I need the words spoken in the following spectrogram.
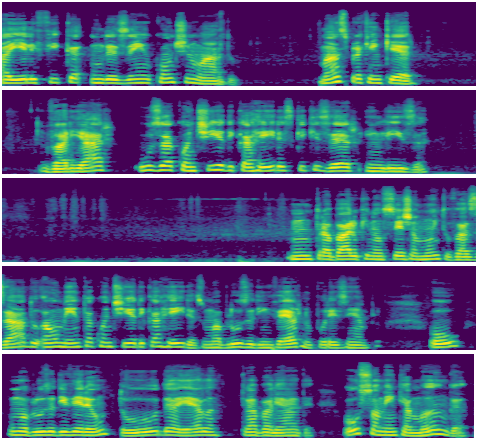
aí ele fica um desenho continuado. Mas para quem quer variar, usa a quantia de carreiras que quiser em lisa. Um trabalho que não seja muito vazado aumenta a quantia de carreiras, uma blusa de inverno, por exemplo, ou uma blusa de verão, toda ela trabalhada, ou somente a manga,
